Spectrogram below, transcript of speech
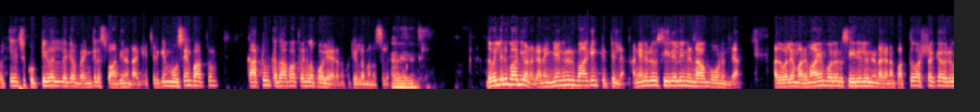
പ്രത്യേകിച്ച് കുട്ടികളിലൊക്കെ ഭയങ്കര സ്വാധീനം ഉണ്ടാക്കി. ശരിക്കും മൂസയും പാത്തും കാർട്ടൂൺ കഥാപാത്രങ്ങളെ പോലെയായിരുന്നു കുട്ടികളുടെ മനസ്സിൽ അതെ അത്. വലിയൊരു ഭാഗ്യമാണ്. കാരണം ഇനി അങ്ങനെ ഒരു ഭാഗ്യം കിട്ടില്ല. അങ്ങനെ ഒരു സീരിയലിന് ഉണ്ടാവാൻ പോകുന്നില്ല. അതുപോലെ മറുമായം പോലെ ഒരു സീരിയലിന് ഉണ്ടാകും. കാരണം പത്ത് വർഷമൊക്കെ ഒരു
